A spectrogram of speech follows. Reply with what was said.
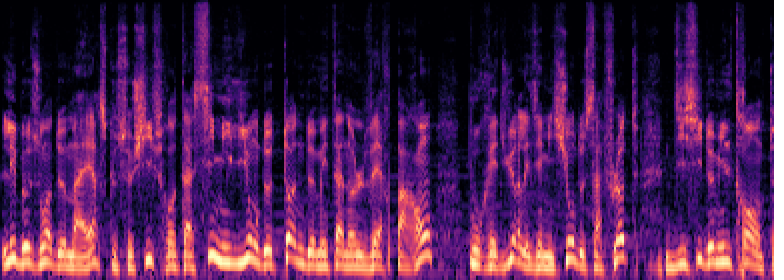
Les besoins de Maersk se chiffrent à 6 millions de tonnes de méthanol vert par an pour réduire les émissions de sa flotte d'ici 2030.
